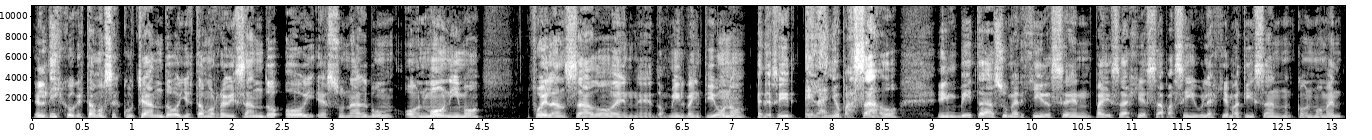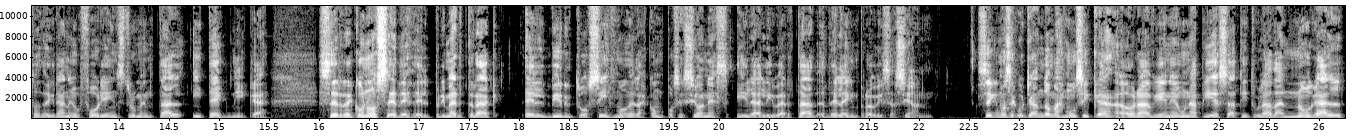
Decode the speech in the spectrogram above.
El disco que estamos escuchando y estamos revisando hoy es un álbum homónimo fue lanzado en 2021, eh, es decir, el año pasado, invita a sumergirse en paisajes apacibles que matizan con momentos de gran euforia instrumental y técnica. Se reconoce desde el primer track el virtuosismo de las composiciones y la libertad de la improvisación. Seguimos escuchando más música, ahora viene una pieza titulada Nogal,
